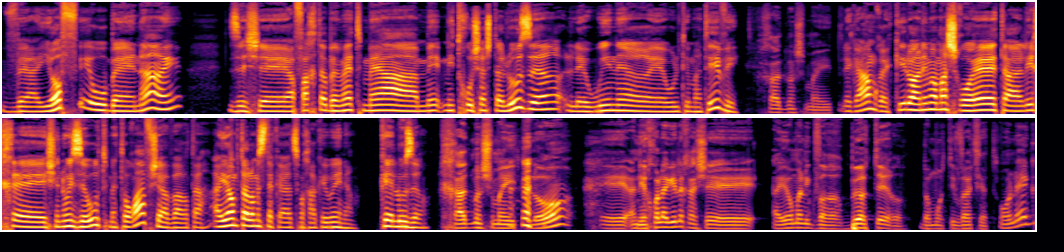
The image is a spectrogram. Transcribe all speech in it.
והיופי הוא בעיניי זה שהפכת באמת מה, מתחושה שאתה לוזר לווינר אה, אולטימטיבי. חד משמעית. לגמרי. כאילו, אני ממש רואה תהליך אה, שינוי זהות מטורף שעברת. היום אתה לא מסתכל על עצמך כווינר, כלוזר. חד משמעית לא. אה, אני יכול להגיד לך שהיום אני כבר הרבה יותר במוטיבציית עונג,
